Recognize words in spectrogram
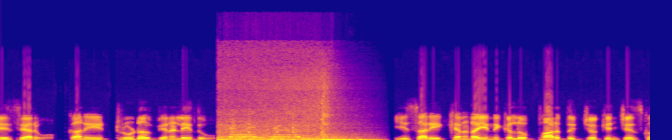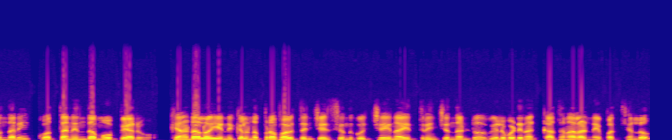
చేశారు. కానీ ట్రూడో వినలేదు. ఈసారి కెనడా ఎన్నికల్లో భారత్ జోక్యం చేసుకుందని కొత్త నింద మోపారు. కెనడాలో ఎన్నికలను ప్రభావితం చేసేందుకు చైనా యత్నించిందంటూ వెలువడిన కథనాల నేపథ్యంలో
